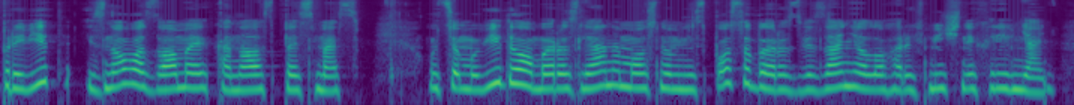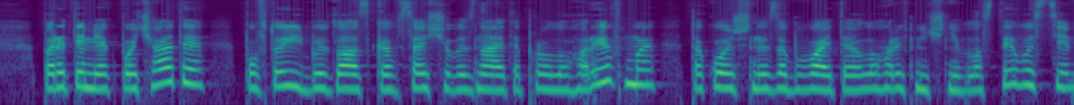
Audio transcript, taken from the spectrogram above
привіт! І знову з вами канал SpaceMess. У цьому відео ми розглянемо основні способи розв'язання логарифмічних рівнянь. Перед тим як почати, повторіть, будь ласка, все, що ви знаєте про логарифми. Також не забувайте логарифмічні властивості,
